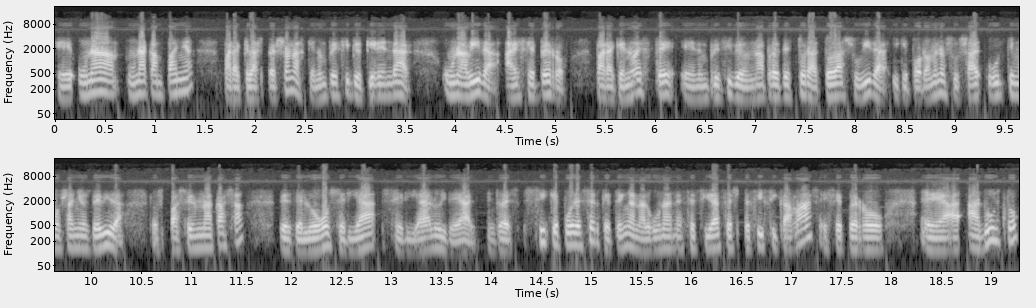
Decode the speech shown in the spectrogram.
eh, una, una campaña para que las personas que en un principio quieren dar una vida a ese perro para que no esté en un principio en una protectora toda su vida y que por lo menos sus últimos años de vida los pase en una casa, desde luego sería, sería lo ideal. Entonces, sí que puede ser que tengan alguna necesidad específica más, ese perro eh, adulto,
